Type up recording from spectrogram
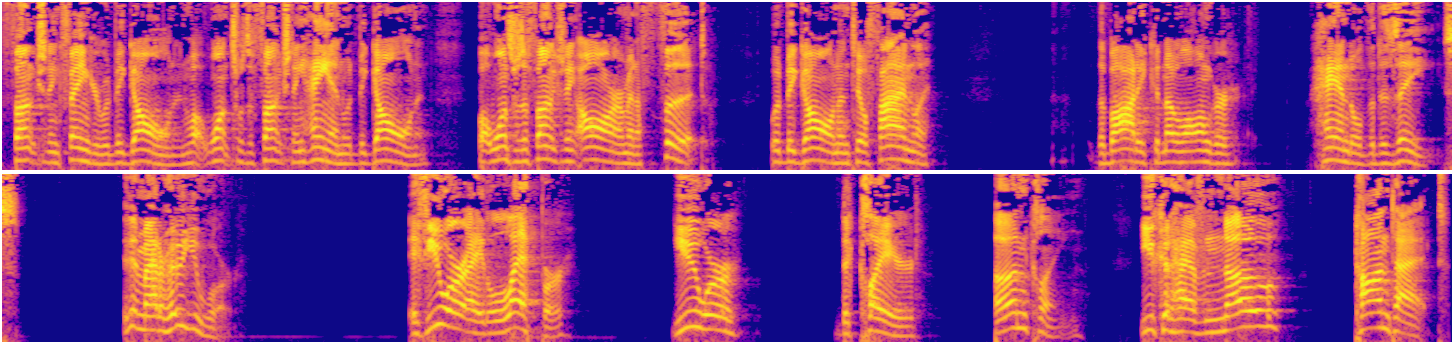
a functioning finger would be gone and what once was a functioning hand would be gone and what once was a functioning arm and a foot would be gone until finally the body could no longer handle the disease. It didn't matter who you were. If you were a leper, you were declared unclean. You could have no contact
